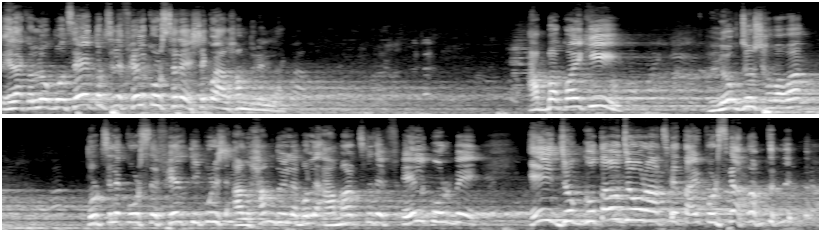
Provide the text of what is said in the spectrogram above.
তো এলাকার লোক বলছে "এই, তোর ছেলে ফেল করছে রে। সে কয় আলহামদুলিল্লাহ। আব্বা কয় কি লোকজন সব তোর ছেলে করছে ফেল তুই পড়িস। আলহামদুলিল্লাহ বলে আমার ছেলে যে ফেল করবে এই যোগ্যতাও যে ওর আছে তাই পড়ছে। আলহামদুলিল্লাহ।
